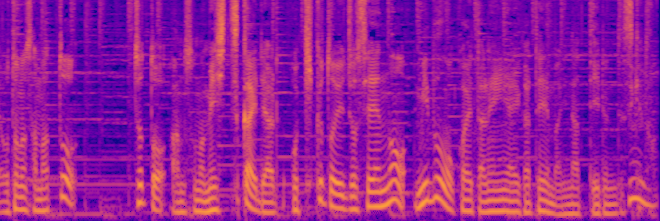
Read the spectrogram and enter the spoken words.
うん、お殿様とちょっとあのその召使いであるお菊という女性の身分を超えた恋愛がテーマになっているんですけど、うん、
